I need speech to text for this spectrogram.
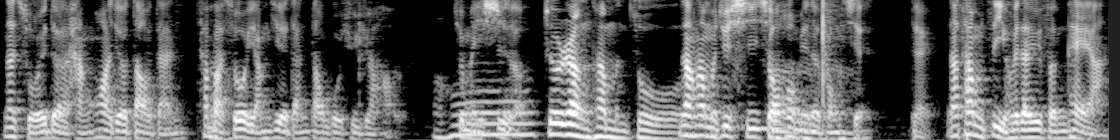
那所谓的行话叫倒单，他把所有洋基的单倒过去就好了，就没事了，就让他们做，让他们去吸收后面的风险。对，那他们自己会再去分配啊。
